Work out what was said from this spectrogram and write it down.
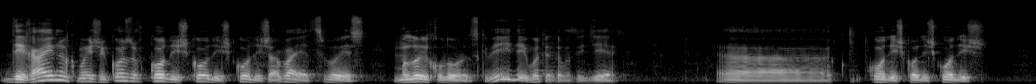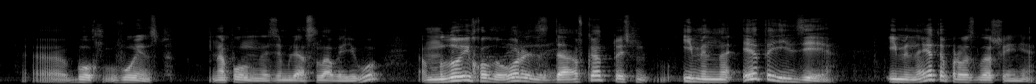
дегайну к мыши козов кодыш, кодыш, кодыш, авает свой млой хулорец квейды. Вот эта вот идея э, кодыш, кодыш, кодыш, э, бог воинств, наполнена земля славой его, млой холуорец давка, то есть именно эта идея, именно это провозглашение,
